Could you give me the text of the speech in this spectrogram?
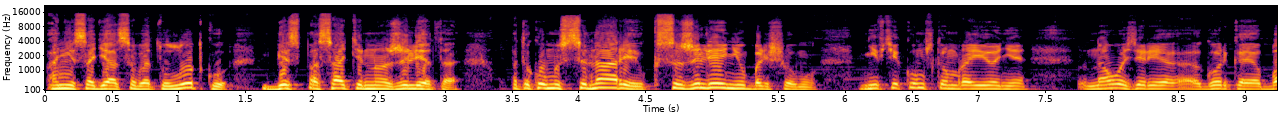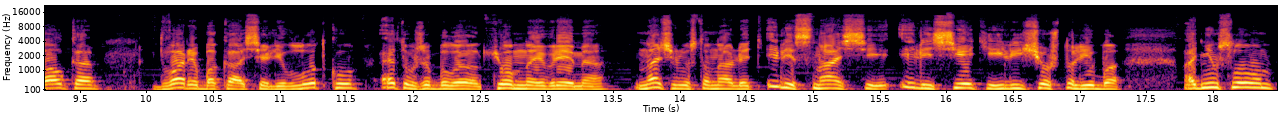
Они садятся в эту лодку без спасательного жилета. По такому сценарию, к сожалению большому, в Нефтекумском районе на озере Горькая Балка два рыбака сели в лодку. Это уже было темное время. Начали устанавливать или снасти, или сети, или еще что-либо. Одним словом,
